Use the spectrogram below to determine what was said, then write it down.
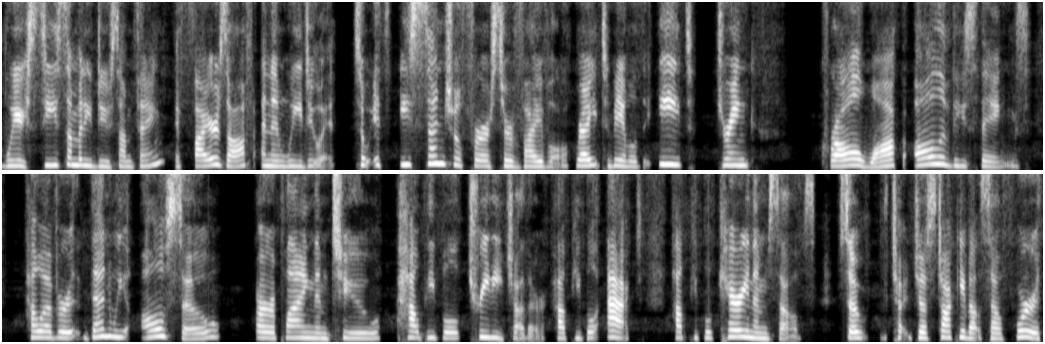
we see somebody do something, it fires off, and then we do it. So it's essential for our survival, right? To be able to eat, drink, crawl, walk, all of these things. However, then we also are applying them to how people treat each other, how people act, how people carry themselves. So, t- just talking about self worth,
